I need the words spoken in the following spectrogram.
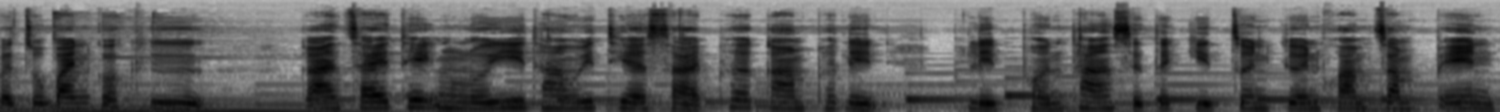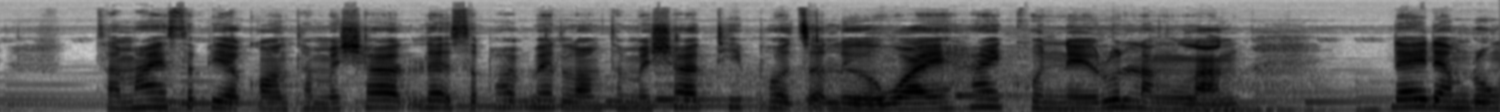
ปัจจุบันก็คือ การใช้เทคโนโลยีทางวิทยาศาสตร์ เพื่อการผลิตผลิตผลทางเศรษฐกิจจนเกินความจำเป็นทำให้ทรัพยากรธรรมชาติ และสภาพแวดล้อมธรรมชาติที่พอจะเหลือไว้ให้คนในรุ่นหลังๆ ได้ดำรง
